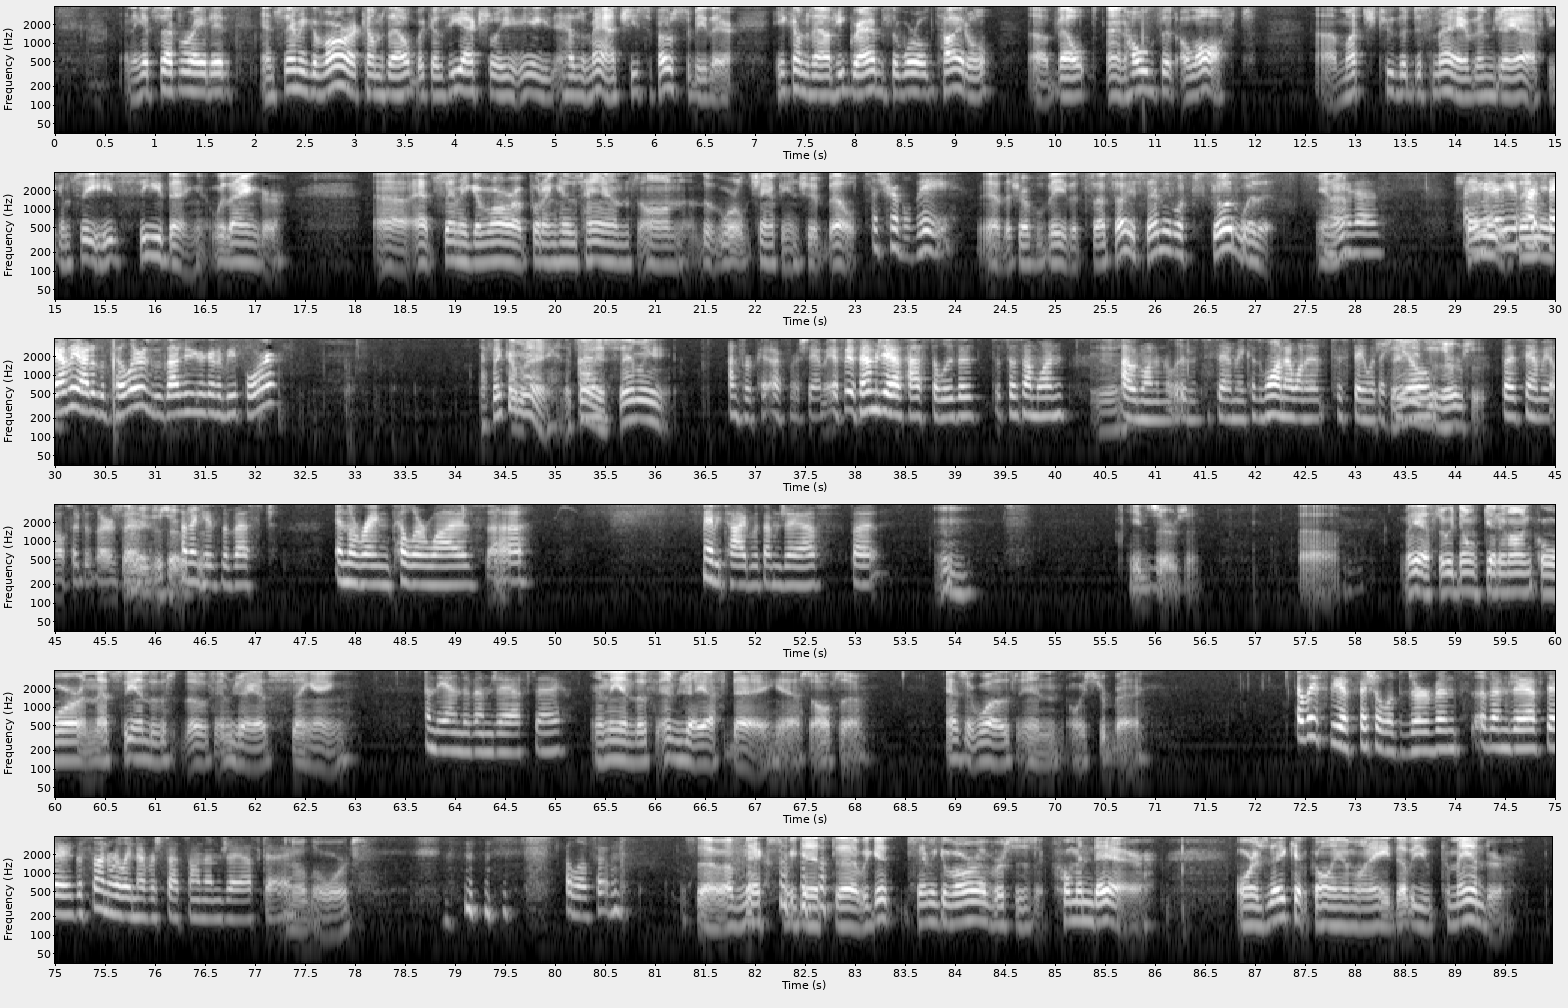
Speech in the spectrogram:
and they get separated and sammy guevara comes out because he actually he has a match he's supposed to be there he comes out he grabs the world title uh, belt and holds it aloft uh, much to the dismay of MJF. You can see he's seething with anger uh, at Sammy Guevara putting his hands on the World Championship belt. The Triple B. Yeah, the Triple B. But I tell you, Sammy looks good with it. You Yeah, he know, does. Sammy. are you, are you for Sammy out of the Pillars? Is that who you're going to be for? I think I may. Tell Um, you, Sammy. I'm for I'm for Sammy. If if MJF has to lose it to, someone, Yeah, I would want him to lose it to Sammy because one, I want it to stay with a Sammy heel, deserves it. but Sammy also deserves Sammy it. deserves I think it. he's the best in the ring, pillar wise. Uh, maybe tied with MJF, but Mm. He deserves it. Um, but yeah, so we don't get an encore, and that's the end of the, of MJF singing, and the end of MJF day. and the end of MJF Day. Yes, also, as it was in Oyster Bay. At least the official observance of MJF Day. The sun really never sets on MJF Day. Oh Lord. I love him. So up next we get uh, we get Sammy Guevara versus Komander. Or as they kept calling him on AEW, Komander.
